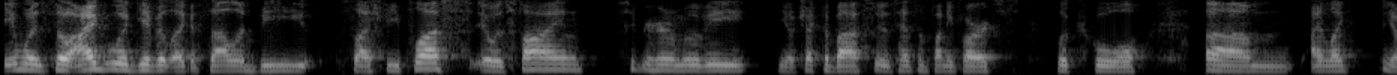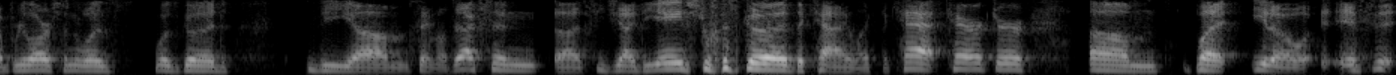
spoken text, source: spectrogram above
it was so I would give it like a solid B slash B plus. It was fine, superhero movie. You know, check the boxes, had some funny parts, looked cool. Um, I like you know Brie Larson was was good. The um, Samuel Jackson uh, CGI de-aged was good. The cat, I like the cat character. Um, but you know, if it,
